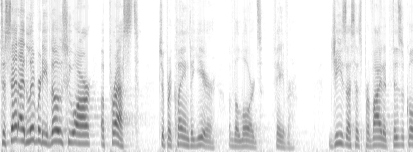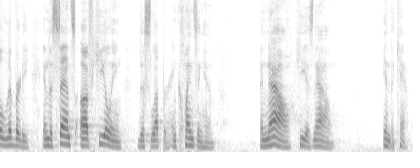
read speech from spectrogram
to set at liberty those who are oppressed, to proclaim the year of the Lord's favor. Jesus has provided physical liberty in the sense of healing this leper and cleansing him. And now he is now in the camp.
